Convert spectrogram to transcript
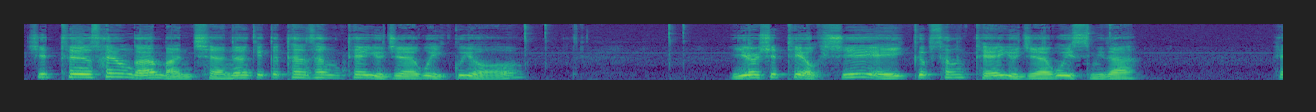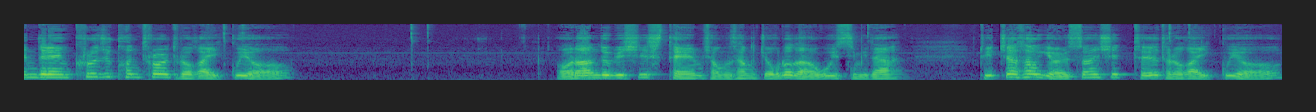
시트 사용감 많지 않은 깨끗한 상태 유지하고 있고요. 2열 시트 역시 A급 상태 유지하고 있습니다. 핸들엔 크루즈 컨트롤 들어가 있고요. 어라운드 뷰 시스템 정상적으로 나오고 있습니다. 뒷좌석 열선 시트 들어가 있고요.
